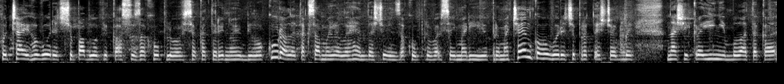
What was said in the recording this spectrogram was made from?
Хоча й говорять, що Пабло Пікассо захоплювався Катериною Білокур, але так само є легенда, що він захоплювався і Марією Примаченко, говорячи про те, що якби в нашій країні була така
